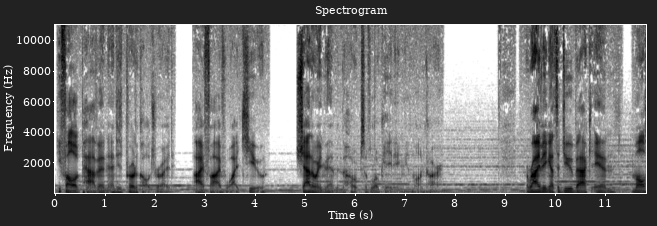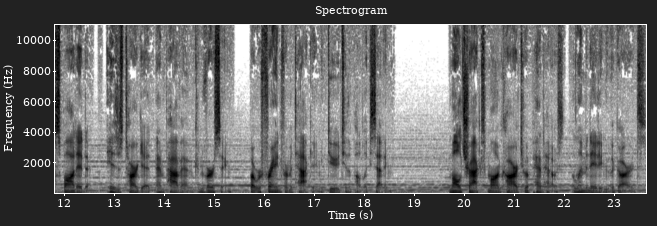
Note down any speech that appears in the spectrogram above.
He followed Pavan and his protocol droid, I5YQ, shadowing them in the hopes of locating Monchar. Arriving at the Dewback Inn, Maul spotted his target and Pavan conversing, but refrained from attacking due to the public setting. Maul tracked Monchar to a penthouse, eliminating the guards.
